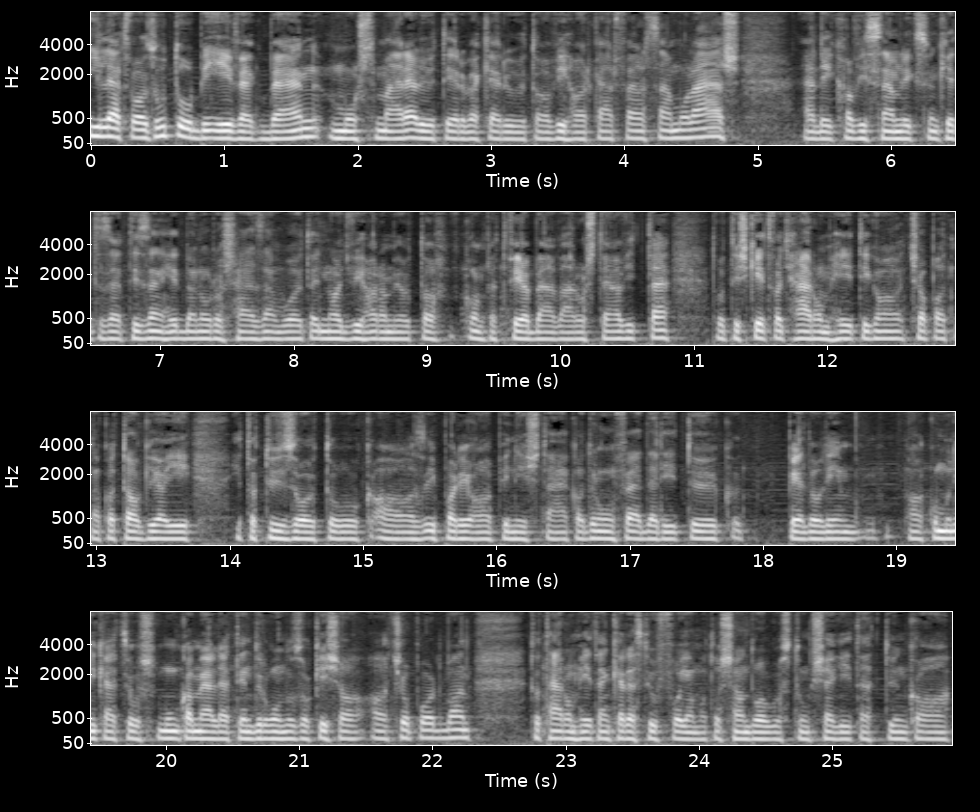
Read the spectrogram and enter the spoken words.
illetve az utóbbi években most már előtérbe került a viharkár felszámolás, Elég, ha visszaemlékszünk, 2017-ben Orosházán volt egy nagy vihar, ami ott a komplet félbelvárost elvitte. Ott is két vagy három hétig a csapatnak a tagjai, itt a tűzoltók, az ipari alpinisták, a drónfelderítők, például én a kommunikációs munka mellett én drónozok is a, a csoportban. Tehát három héten keresztül folyamatosan dolgoztunk, segítettünk, a,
